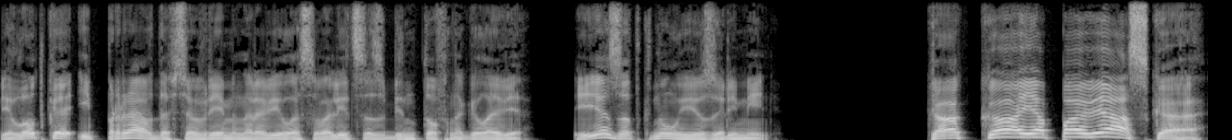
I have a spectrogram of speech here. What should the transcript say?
Пилотка и правда все время норовила свалиться с бинтов на голове, и я заткнул ее за ремень. «Какая повязка?»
